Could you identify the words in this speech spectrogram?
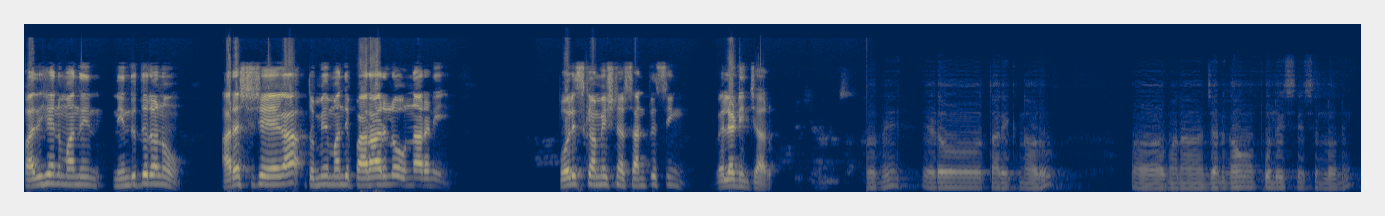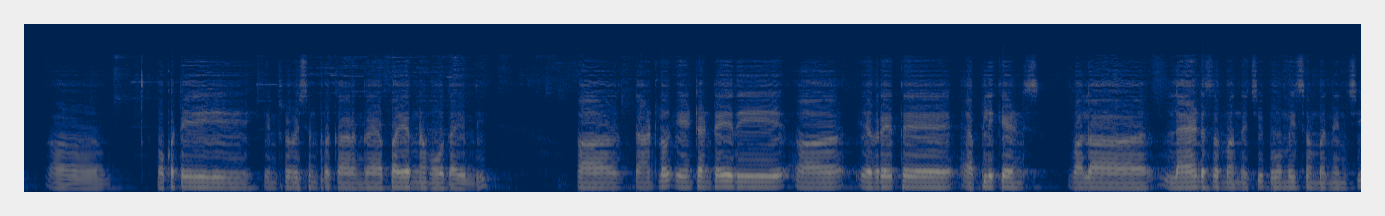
పదిహేను మంది నిందితులను అరెస్టు చేయగా తొమ్మిది మంది పరారిలో ఉన్నారని పోలీస్ కమిషనర్ సన్ప్రీత్ సింగ్ వెల్లడించారు. ఏడో తారీఖు నాడు మన జనగాం పోలీస్ స్టేషన్లోని ఒకటి ఇన్ఫర్మేషన్ ప్రకారంగా ఎఫ్ఐఆర్ నమోదైంది. దాంట్లో ఏంటంటే ఇది ఎవరైతే అప్లికెంట్స్ వాళ్ళ ల్యాండ్ సంబంధించి భూమికి సంబంధించి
